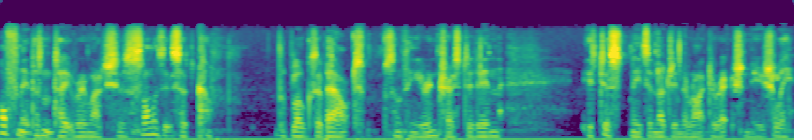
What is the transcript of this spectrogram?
often it doesn't take very much as long as it's a the blog's about something you're interested in it just needs a nudge in the right direction usually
